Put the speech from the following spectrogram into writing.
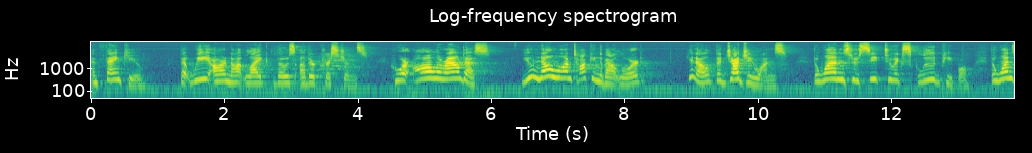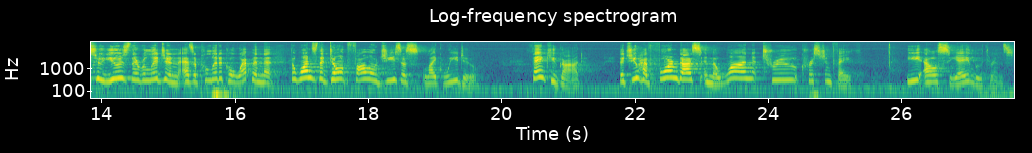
And thank you that we are not like those other Christians who are all around us. You know who I'm talking about, Lord. You know, the judgy ones, the ones who seek to exclude people, the ones who use their religion as a political weapon, that, the ones that don't follow Jesus like we do. Thank you, God, that you have formed us in the one true Christian faith ELCA Lutherans.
